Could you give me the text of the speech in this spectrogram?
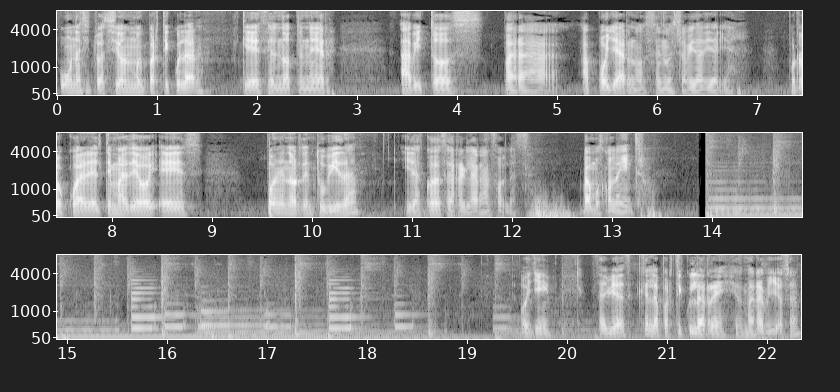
una situación muy particular, que es el no tener hábitos para apoyarnos en nuestra vida diaria. Por lo cual el tema de hoy es pon en orden tu vida y las cosas se arreglarán solas. Vamos con la intro. Oye, ¿sabías que la partícula re es maravillosa?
